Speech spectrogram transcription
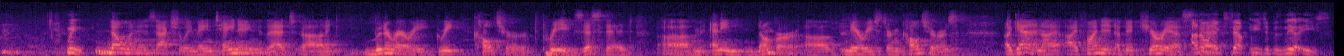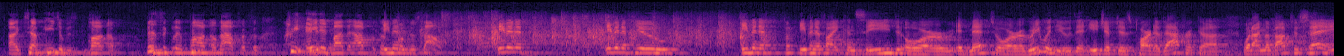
I mean, No one is actually maintaining that uh, literary Greek culture pre-existed um, any number of Near Eastern cultures. Again, I, I find it a bit curious. I don't that accept Egypt as Near East. I accept Egypt as part of, physically part of Africa, created by the Africans Even- from the South. even if, even if you, even if, even if I concede or admit or agree with you that Egypt is part of Africa, what I'm about to say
